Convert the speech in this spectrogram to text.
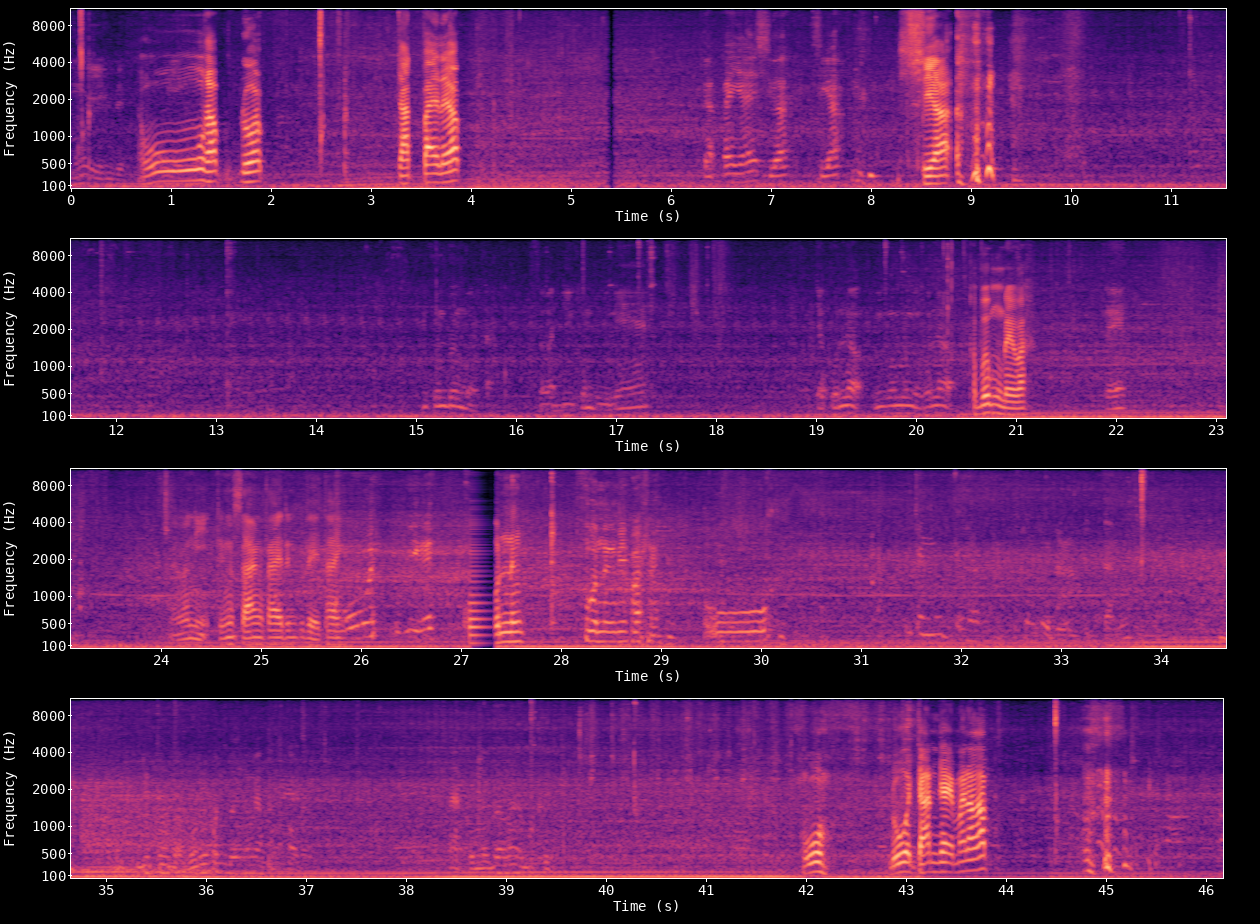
หมูเองดิโอ้ครับดูครับ จัดไปเลยครับอยากไปย้ายเสือเสียเสียมีคนเบิ่งเหมือนกันสวัสดีคนดูแน่ จะพ้นแล้วมีคนเบิ่งอยู่พ้นแล้วเขาเบิ้มมึงไดวะเด้แล้วนี่ถึงสร้างไทยถึงประเทศไทยโอ้ยลูกพี่เลยคนหนึ่งคนหนึ่งนี่คนหนึ่งโอ้ยูทูบบอกว่ามีคนเบิ่งแล้วอะผมไม่เบิ่งแล้วมันคือโหดูอาจารย์ใหญ่มาแล้วครับ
